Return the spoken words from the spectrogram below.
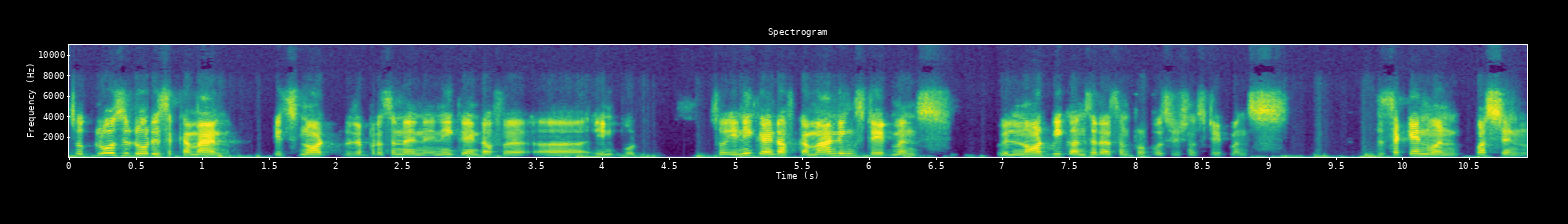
So close the door is a command. It's not representing any kind of a, uh, input. So any kind of commanding statements will not be considered as proposition statements. The second one, question.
